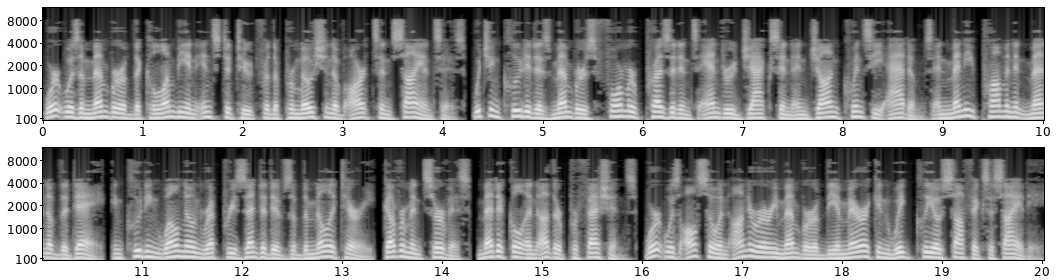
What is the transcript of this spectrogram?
Wirt was a member of the Columbian Institute for the Promotion of Arts and Sciences, which included as members former Presidents Andrew Jackson and John Quincy Adams and many prominent men of the day, including well-known representatives of the military, government service, medical and other professions. Wirt was also an honorary member of the American Whig Cliosophic Society.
